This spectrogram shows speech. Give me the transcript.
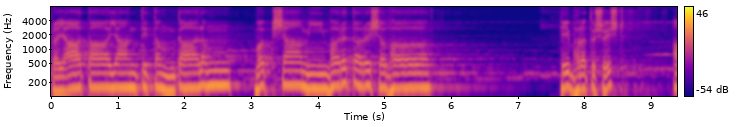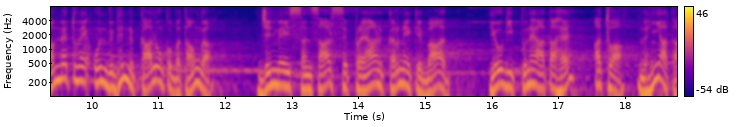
प्रयाता यान्ति तं कालं, वक्ष्यामि भरतर्षभ। हे भरत श्रेष्ठ अब मैं तुम्हें उन विभिन्न कालों को बताऊँगा जिनमें इस संसार से प्रयाण करने के बाद योगी पुनः आता है अथवा नहीं आता।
